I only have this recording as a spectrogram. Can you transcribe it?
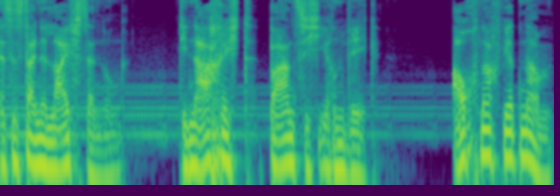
Es ist eine Live-Sendung. Die Nachricht bahnt sich ihren Weg. Auch nach Vietnam.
